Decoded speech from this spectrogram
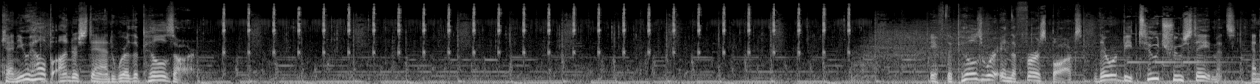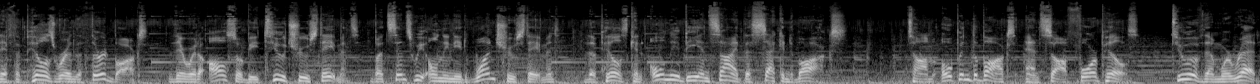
Can you help understand where the pills are? If the pills were in the first box, there would be two true statements, and if the pills were in the third box, there would also be two true statements. But since we only need one true statement, the pills can only be inside the second box. Tom opened the box and saw four pills. Two of them were red,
